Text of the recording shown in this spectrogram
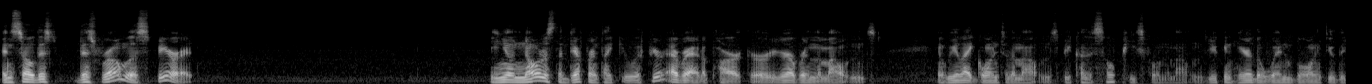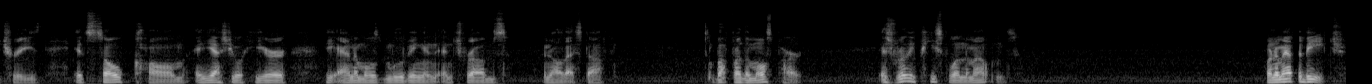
And so this this realm of the spirit, and you'll notice the difference. Like if you're ever at a park or you're ever in the mountains, and we like going to the mountains because it's so peaceful in the mountains. You can hear the wind blowing through the trees. It's so calm. And yes, you'll hear the animals moving and, and shrubs and all that stuff. But for the most part, it's really peaceful in the mountains. When I'm at the beach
